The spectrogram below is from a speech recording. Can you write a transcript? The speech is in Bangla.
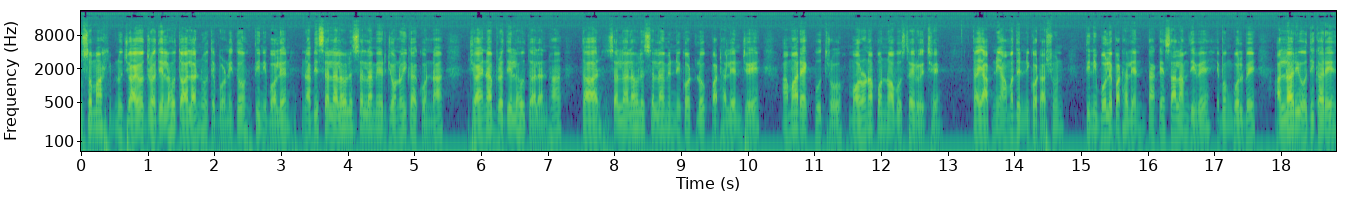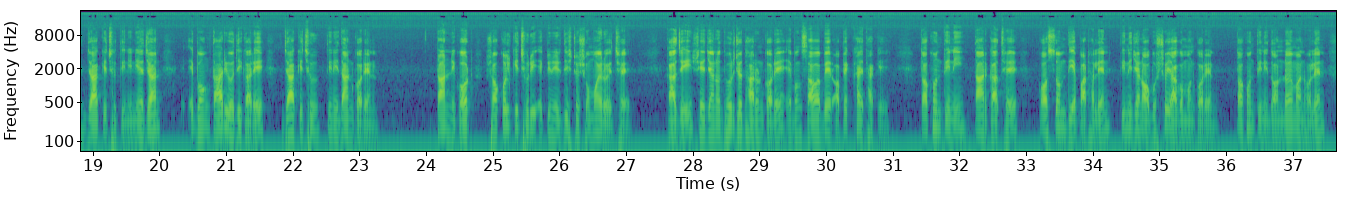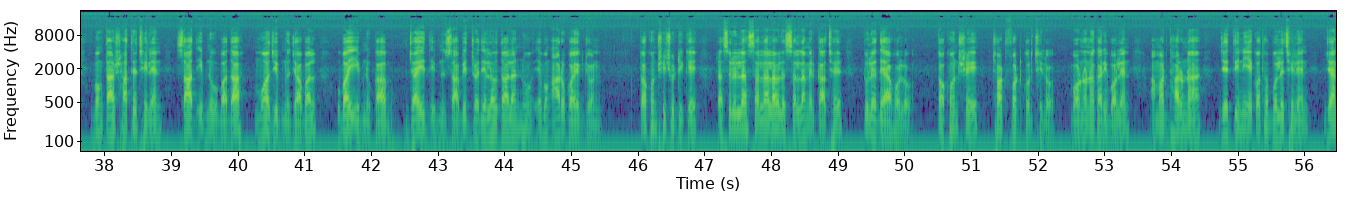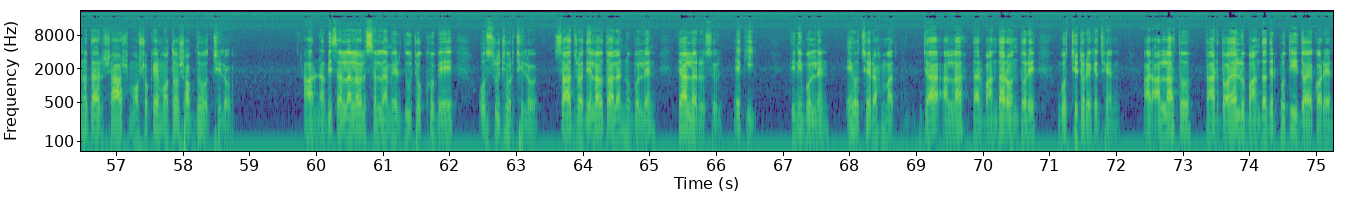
উসামাহ ইবনু জায়দ রদিয়াল্লাহ তাল্লাহ্ন হতে বর্ণিত। তিনি বলেন, নাবী সাল্লাহ সাল্লামের জনৈকা কন্যা জয়নাব রদিয়াল্লাহ তাল্লাহা তার সাল্লাহ সাল্লামের নিকট লোক পাঠালেন যে, আমার এক পুত্র মরণাপন্ন অবস্থায় রয়েছে, তাই আপনি আমাদের নিকট আসুন। তিনি বলে পাঠালেন, তাকে সালাম দিবে এবং বলবে, আল্লাহরই অধিকারে যা কিছু তিনি নিয়ে যান এবং তারই অধিকারে যা কিছু তিনি দান করেন। তার নিকট সকল কিছুরই একটি নির্দিষ্ট সময় রয়েছে কাজেই সে যেন ধৈর্য ধারণ করে এবং সওয়াবের অপেক্ষায় থাকে। তখন তিনি তার কাছে কসম দিয়ে পাঠালেন, তিনি যেন অবশ্যই আগমন করেন। তখন তিনি দণ্ডয়মান হলেন এবং তার সাথে ছিলেন সাদ ইবনু উবাদাহ, মুয়াজ ইবনু জাবাল, উবাই ইবনু কাব জাইদ ইবনু সাবিদ রদিয়াল্লাহ তাল্লাহ্ন এবং আরও কয়েকজন। তখন শিশুটিকে রাসুলুল্লাহ সাল্লাহ সাল্লামের কাছে তুলে দেয়া হলো। তখন সে ছটফট করছিল। বর্ণনাকারী বলেন, আমার ধারণা যে তিনি একথা বলেছিলেন যেন তার শ্বাস মশকের মতো শব্দ হচ্ছিল। আর নবী সাল্লাহ সাল্লামের দু চক্ষু বেয়ে অশ্রু ঝরছিল। সাদ রদিয়াল্লাহ তাল্লাহ্ন বললেন, হে আল্লাহ রসুল, এ কি? তিনি বললেন, এ হচ্ছে রহমাত, যা আল্লাহ তার বান্দার অন্তরে গচ্ছিত রেখেছেন। আর আল্লাহ তো তার দয়ালু বান্দাদের প্রতিই দয়া করেন।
